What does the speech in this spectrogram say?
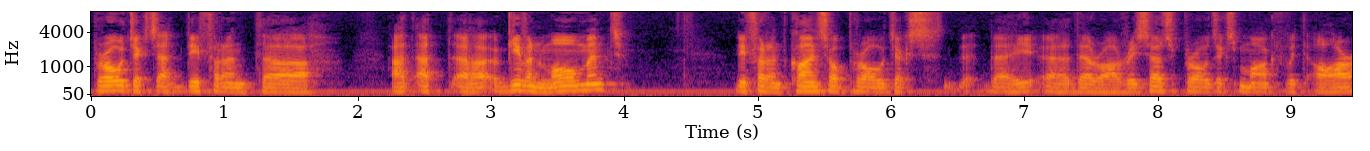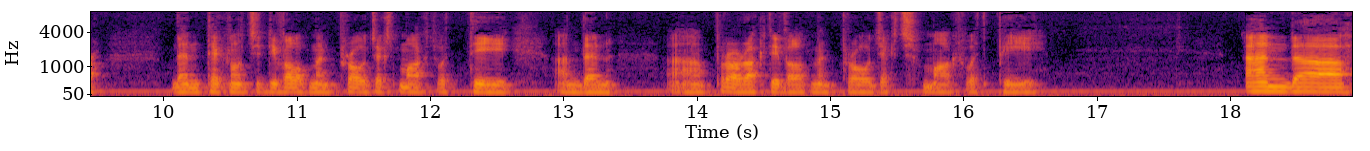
projects at different at, at a given moment different kinds of projects. They, uh, there are research projects marked with R, then technology development projects marked with T, and then uh, product development projects marked with P. And uh,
